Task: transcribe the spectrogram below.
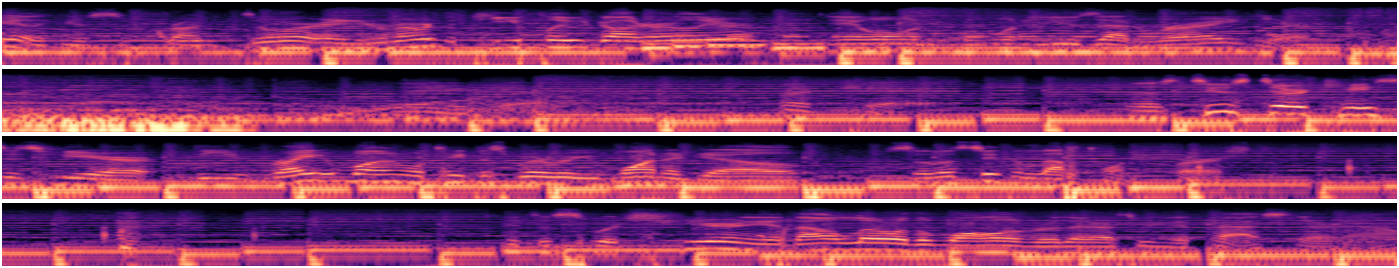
Okay, here's the front door. And you remember the key play we got earlier? Yeah, we'll, we'll want to use that right here. There you go. Okay. Now, there's two staircases here. The right one will take us where we want to go. So let's take the left one first. Hit the switch here, and yeah, that'll lower the wall over there, so we need to pass there now.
